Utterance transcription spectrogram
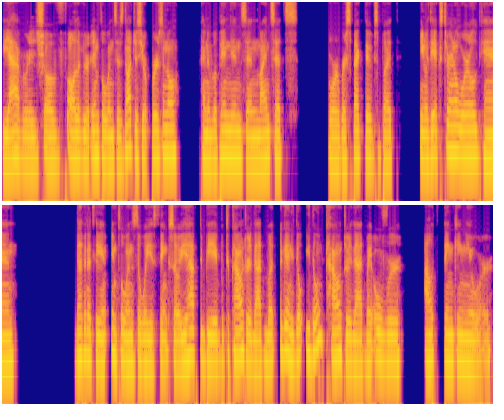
the average of all of your influences, not just your personal kind of opinions and mindsets or perspectives, but you know, the external world can definitely influence the way you think. So you have to be able to counter that. But again, you don't you don't counter that by over outthinking your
